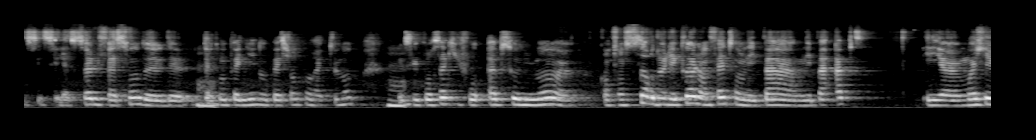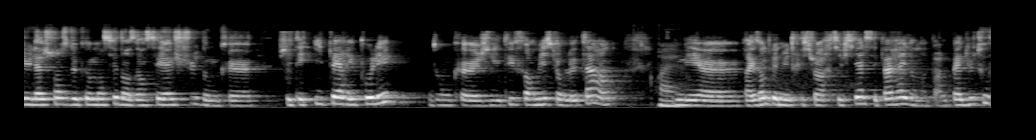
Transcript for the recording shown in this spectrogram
c'est la seule façon mmh. d'accompagner nos patients correctement. Mmh. Donc c'est pour ça qu'il faut absolument, euh, quand on sort de l'école, en fait, on n'est pas, on pas apte. Et moi, j'ai eu la chance de commencer dans un CHU, donc j'étais hyper épaulée. Donc j'ai été formée sur le tas. Hein. Mais euh, par exemple, la nutrition artificielle, c'est pareil, on n'en parle pas du tout.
